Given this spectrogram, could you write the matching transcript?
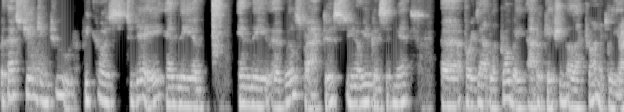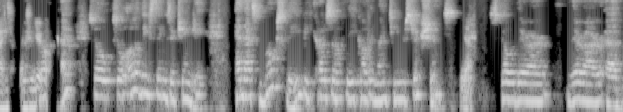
But that's changing too, because today in the uh, in the uh, wills practice, you know, you can submit uh, for example, a probate application electronically. Right. As you know, right? So, so all of these things are changing. And that's mostly because of the COVID 19 restrictions. Yeah. So there are there are uh,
